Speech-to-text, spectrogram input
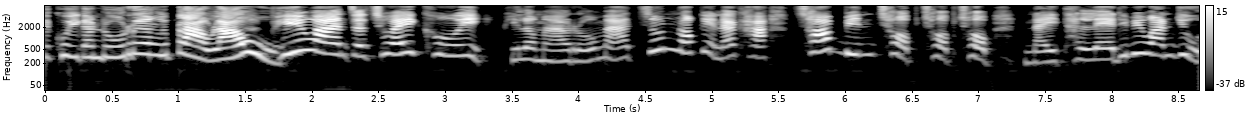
จะคุยกันรู้เรื่องหรือเปล่าเล่าพี่วานจะช่วยคุย พี่เรามารู้ไหมจุ้นนกเนี่ยนะคะ ชอบบินฉบฉบฉบในทะเลที่พี่วานอยู่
